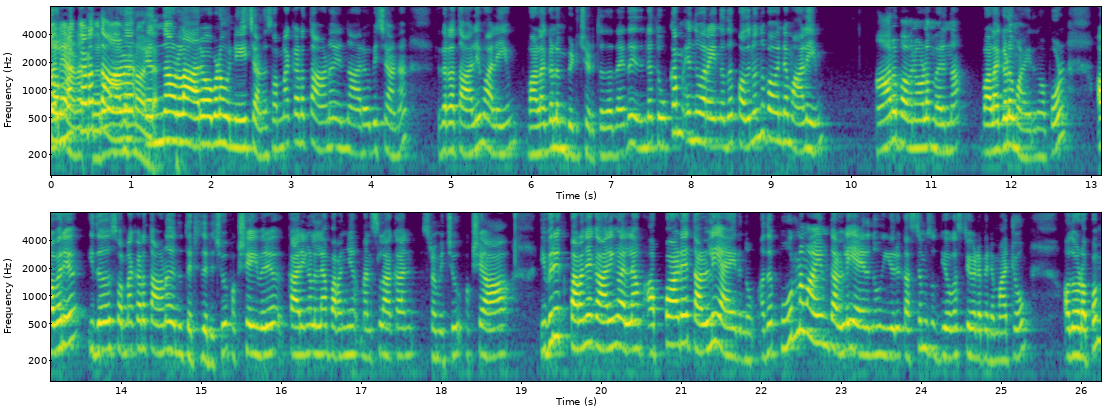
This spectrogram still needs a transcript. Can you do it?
സ്വർണക്കടത്താണ് എന്നുള്ള ആരോപണം ഉന്നയിച്ചാണ്. സ്വർണക്കടത്താണ് എന്ന് ആരോപിച്ചാണ് ഇവരുടെ താലിമാലയും വളകളും പിടിച്ചെടുത്തത്. അതായത് ഇതിന്റെ തൂക്കം എന്ന് പറയുന്നത് പതിനൊന്ന് പവന്റെ മാലയും ആറ് പവനോളം വരുന്ന വളകളുമായിരുന്നു. അപ്പോൾ അവർ ഇത് സ്വർണക്കടത്താണ് എന്ന് തെറ്റിദ്ധരിച്ചു. പക്ഷേ ഇവർ കാര്യങ്ങളെല്ലാം പറഞ്ഞ് മനസ്സിലാക്കാൻ ശ്രമിച്ചു. പക്ഷേ ആ ഇവർ പറഞ്ഞ കാര്യങ്ങളെല്ലാം അപ്പാടെ തള്ളിയായിരുന്നു. അത് പൂർണമായും തള്ളിയായിരുന്നു ഈ ഒരു കസ്റ്റംസ് ഉദ്യോഗസ്ഥയുടെ പെരുമാറ്റവും. അതോടൊപ്പം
